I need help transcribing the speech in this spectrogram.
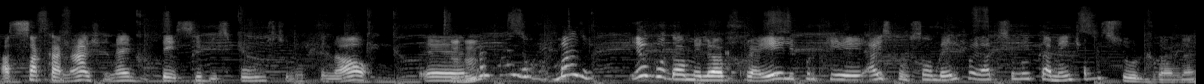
a sacanagem né, de ter sido expulso no final. É, uhum. mas, mas, mas, eu vou dar o melhor para ele porque a expulsão dele foi absolutamente absurda, né?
